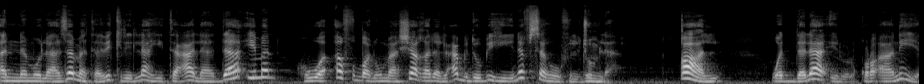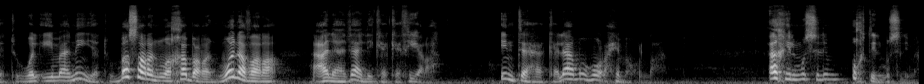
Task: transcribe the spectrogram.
أن ملازمة ذكر الله تعالى دائما هو أفضل ما شغل العبد به نفسه في الجملة. قال والدلائل القرآنية والإيمانية بصرا وخبرا ونظرا على ذلك كثيرة. انتهى كلامه رحمه الله. أخي المسلم أختي المسلمة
